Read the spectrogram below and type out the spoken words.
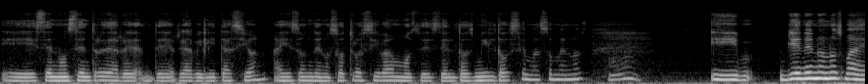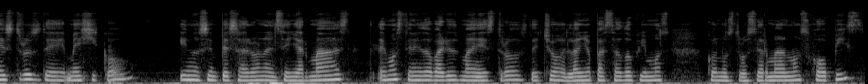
es en un centro de, rehabilitación. Ahí es donde nosotros íbamos desde el 2012 más o menos. Mm. Y vienen unos maestros de México y nos empezaron a enseñar más. Hemos tenido varios maestros, de hecho el año pasado fuimos con nuestros hermanos Hopis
